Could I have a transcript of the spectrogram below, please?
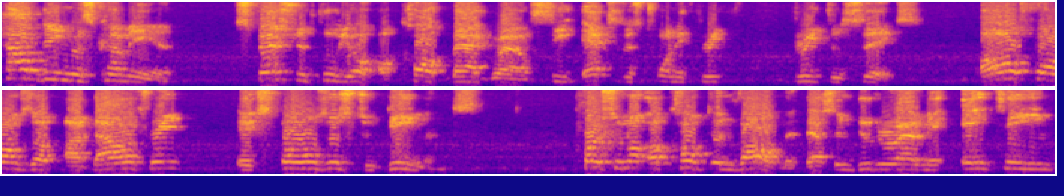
How demons come in, especially through your occult background, see Exodus 23 3 through 6. All forms of idolatry exposes to demons. Personal occult involvement, that's in Deuteronomy 18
